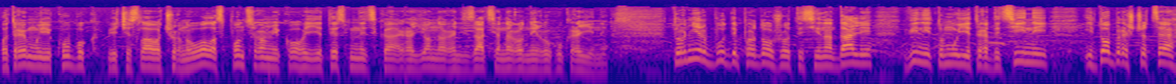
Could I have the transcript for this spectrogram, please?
отримує кубок В'ячеслава Чорновола, спонсором якого є Тисменницька районна організація Народний рух України. Турнір буде продовжуватись і надалі. Він і тому є традиційний. І добре, що це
